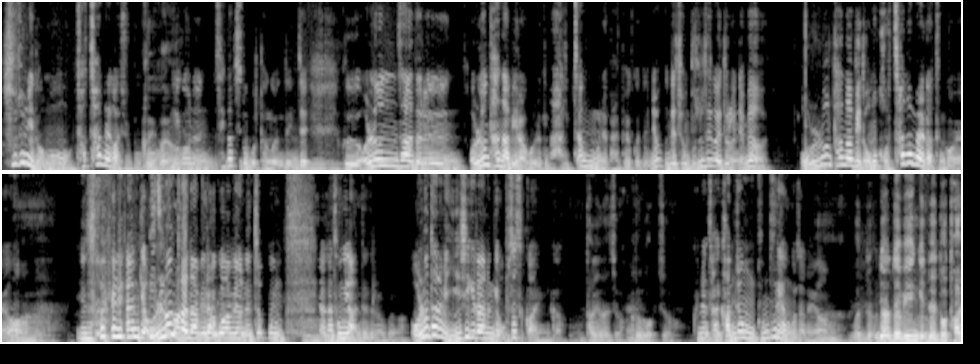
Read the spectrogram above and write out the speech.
수준이 너무 처참해가지고 그러니까요. 이거는 생각지도 못한 거였는데 이제 음, 그 언론사들은 언론 탄압이라고 이렇게 막 입장문을 발표했거든요. 근데 전 무슨 생각이 들었냐면 언론 탄압이 너무 거창한 말 같은 거예요. 음, 윤석열이 한 게 언론. 탄압이라고 하면은 조금 음, 약간 동의 안 되더라고요. 언론 탄압의 인식이라는 게 없었을 거 아닙니까? 음, 당연하죠. 그런 거 없죠. 그냥 자기 감정 분풀이 한 거잖아요. 음, 뭐, 너- 야, 내 비행기인데 너 타,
